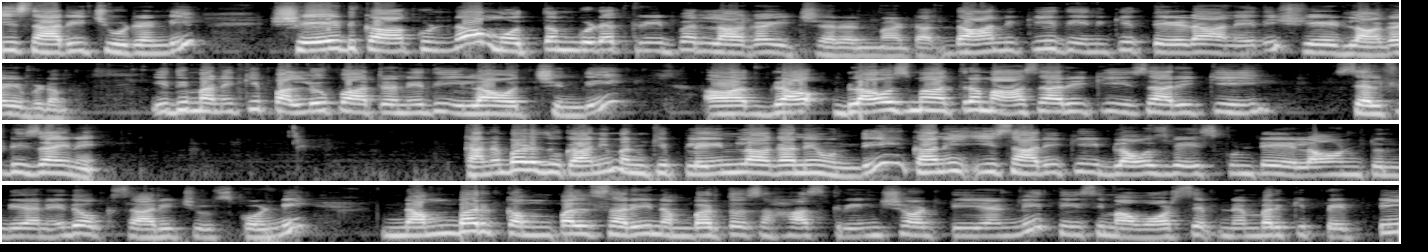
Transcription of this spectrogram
ఈ శారీ చూడండి. షేడ్ కాకుండా మొత్తం కూడా క్రీపర్ లాగా ఇచ్చారనమాట దానికి దీనికి తేడా అనేది షేడ్ లాగా ఇవ్వడం. ఇది మనకి పళ్ళు పాట అనేది ఇలా వచ్చింది. బ్లౌజ్ మాత్రం ఆ శారీకి ఈ సారీకి సెల్ఫ్ డిజైనే కనబడదు కానీ మనకి ప్లెయిన్ లాగానే ఉంది. కానీ ఈ సారీకి బ్లౌజ్ వేసుకుంటే ఎలా ఉంటుంది అనేది ఒకసారి చూసుకోండి. నంబర్ కంపల్సరీ నంబర్తో సహా స్క్రీన్ షాట్ తీయండి. తీసి మా వాట్సాప్ నెంబర్కి పెట్టి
